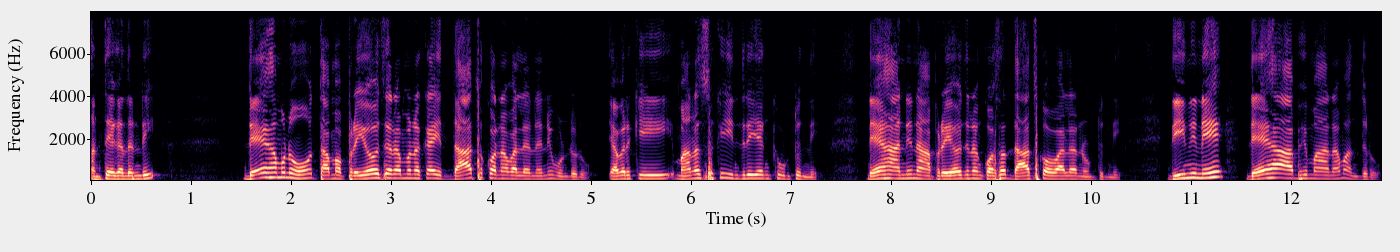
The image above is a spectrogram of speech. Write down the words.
అంతే కదండి? దేహమును తమ ప్రయోజనమునకై దాచుకొనవలెనని ఉండును. ఎవరికి? మనసుకి ఇంద్రియంకి ఉంటుంది. దేహాన్ని నా ప్రయోజనం కోసం దాచుకోవాలని ఉంటుంది. దీనినే దేహాభిమానం అందరు.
